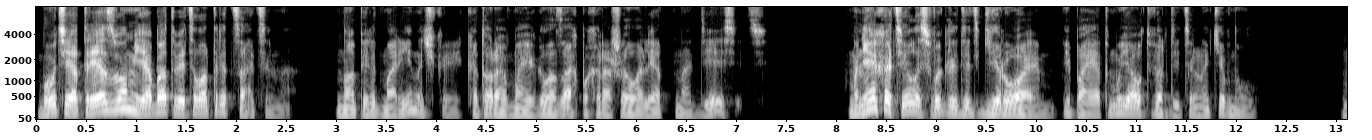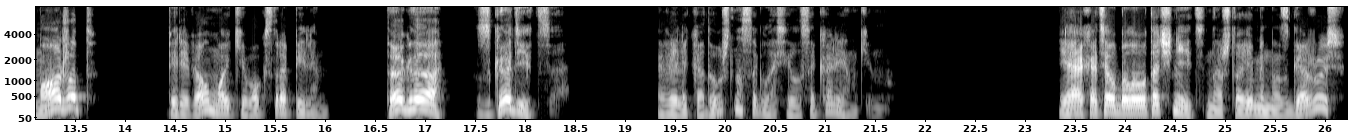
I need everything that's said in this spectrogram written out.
Будь я трезвым, я бы ответил отрицательно. Но перед Мариночкой, которая в моих глазах похорошела лет на десять... Мне хотелось выглядеть героем, и поэтому я утвердительно кивнул. «Может?» — перевел мой кивок Стропилин. «Тогда сгодится». Великодушно согласился Коленкин. Я хотел было уточнить, на что именно сгожусь,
